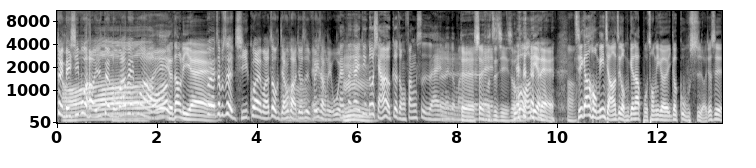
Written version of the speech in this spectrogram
对梅西不好，也是对姆巴佩不好哎啊有。道理哎。对啊，这不是很奇怪吗？这种讲法就是非常的有问题。但大家一定都想要有各种方式来那个嘛，对，不说服自己说。突，破盲点哎、啊。其实刚刚洪斌讲到这个，我们跟他补充一个一个故事哦，就是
